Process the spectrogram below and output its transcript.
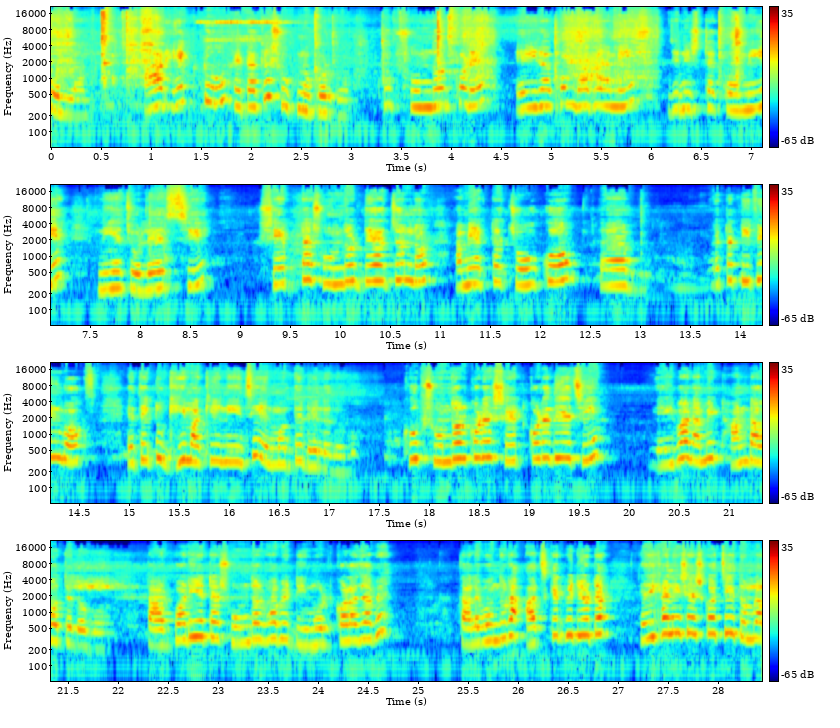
করলাম। আর একটু এটাকে শুকনো করব। খুব সুন্দর করে এই রকমভাবে আমি জিনিসটা কমিয়ে নিয়ে চলে এসেছি। শেপটা সুন্দর দেওয়ার জন্য আমি একটা চৌকো একটা টিফিন বক্স, এতে একটু ঘি মাখিয়ে নিয়েছি, এর মধ্যে ঢেলে দেবো। খুব সুন্দর করে সেট করে দিয়েছি, এইবার আমি ঠান্ডা হতে দেবো। তারপরই এটা সুন্দরভাবে ডিমোল্ড করা যাবে। তাহলে বন্ধুরা, আজকের ভিডিওটা এইখানেই শেষ করছি। তোমরা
